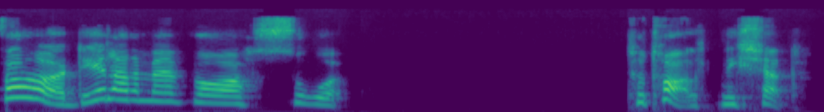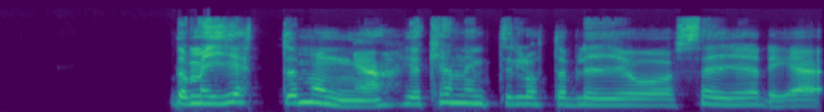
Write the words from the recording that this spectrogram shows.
fördelarna med att vara så totalt nischad? De är jättemånga. Jag kan inte låta bli att säga det.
